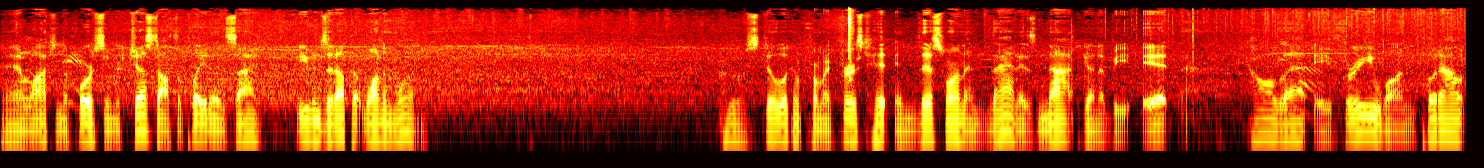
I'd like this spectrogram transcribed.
And watching the four seamer just off the plate inside. Evens it up at one and one. Ooh, still looking for my first hit in this one, and that is not going to be it. Call that a 3-1 put out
